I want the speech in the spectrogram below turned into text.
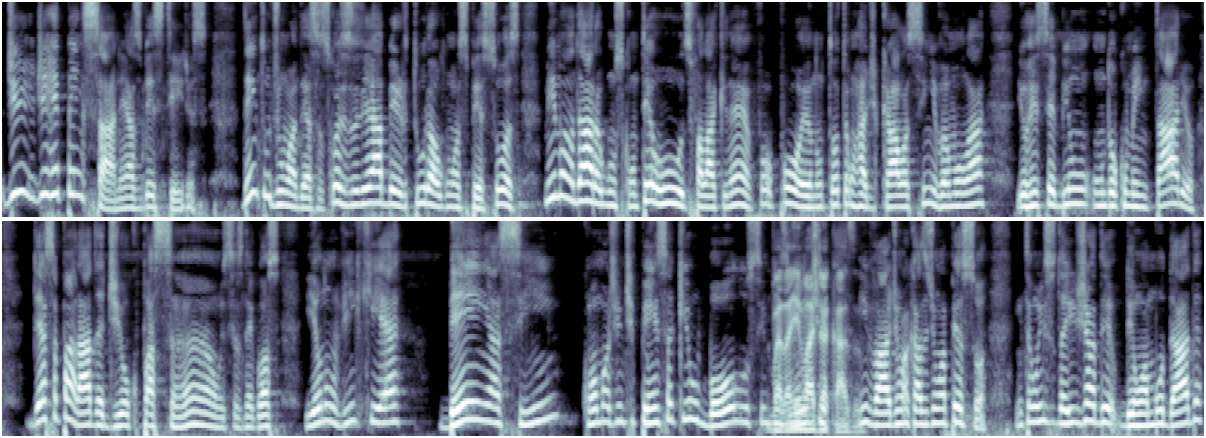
de, de repensar, né? As besteiras. Dentro de uma dessas coisas, eu dei abertura a algumas pessoas, me mandaram alguns conteúdos, falar que, né, pô, pô, eu não tô tão radical assim, vamos lá. E eu recebi um, um documentário dessa parada de ocupação, esses negócios, e eu não vi que é bem assim como a gente pensa que o bolo Vai simplesmente lá e invade a casa. invade uma casa de uma pessoa. Então isso daí já deu, deu uma mudada.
